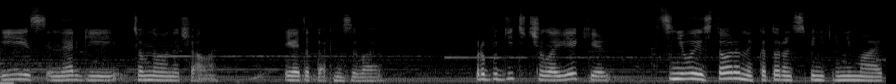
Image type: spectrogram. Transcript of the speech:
и с энергией темного начала. Я это так называю. Пробудить в человеке теневые стороны, которые он себе не принимает.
